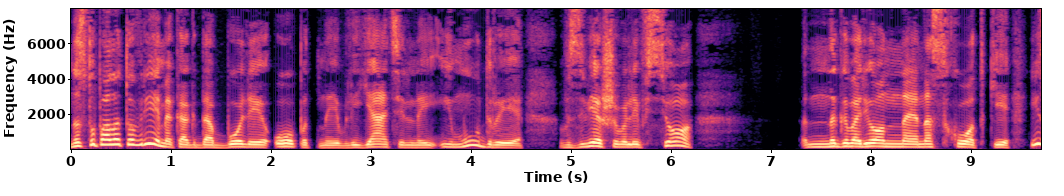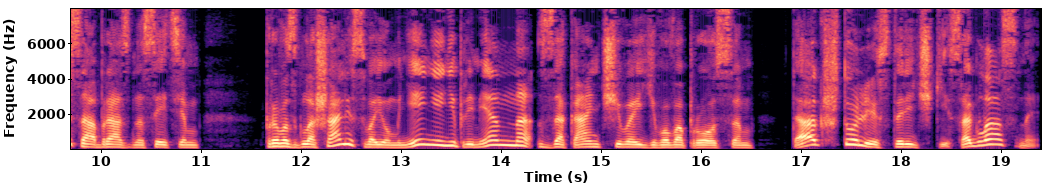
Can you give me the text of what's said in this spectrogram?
Наступало то время, когда более опытные, влиятельные и мудрые взвешивали все, наговоренное на сходке, и сообразно с этим провозглашали свое мнение, непременно заканчивая его вопросом. «Так что ли, старички, согласны?»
